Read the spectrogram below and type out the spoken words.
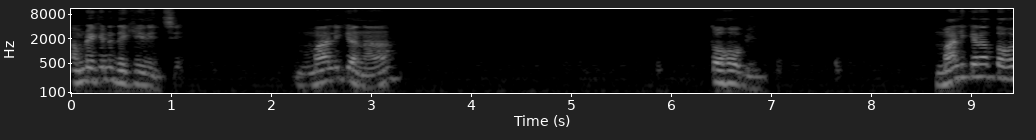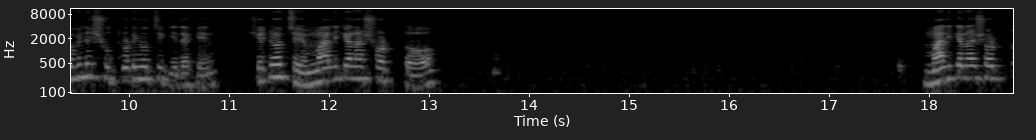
আমরা এখানে দেখিয়ে দিচ্ছি। মালিকানা তহবিল। মালিকানা তহবিলের সূত্রটি হচ্ছে কি? দেখেন, সেটা হচ্ছে মালিকানা শর্ত মালিকানা শর্ত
